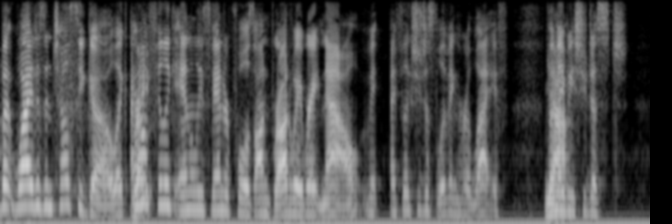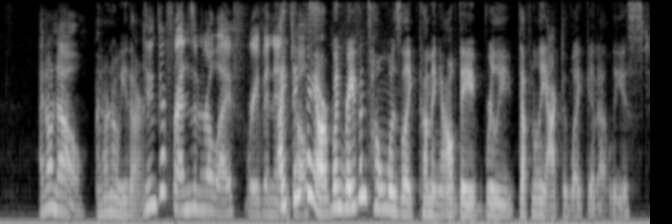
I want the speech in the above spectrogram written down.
but why doesn't Chelsea go? Like I Right. don't feel like Anneliese van der Pol is on Broadway right now. I mean, I feel like she's just living her life. But Yeah. maybe she just I don't know. I don't know either. Do you think they're friends in real life, Raven and I think they are. When Raven's Home was like coming out, they really definitely acted like it at least.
